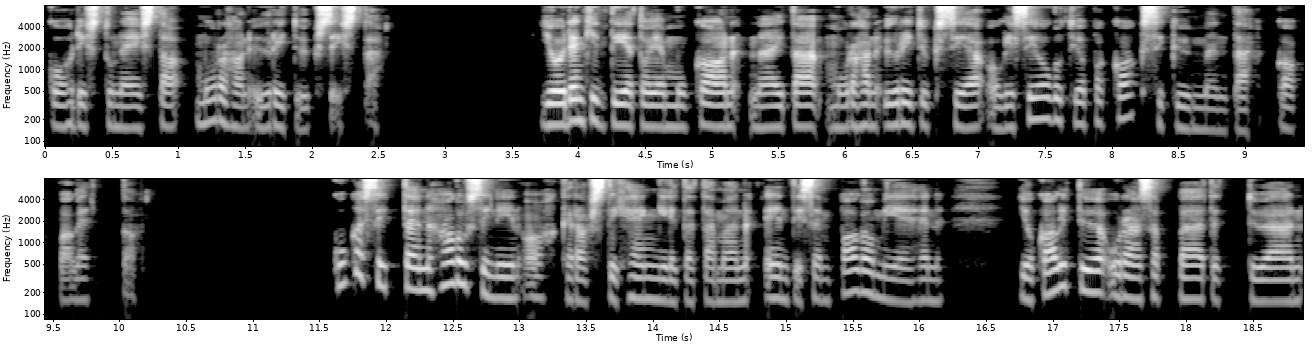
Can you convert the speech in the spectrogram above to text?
kohdistuneista murhan yrityksistä. Joidenkin tietojen mukaan näitä murhan yrityksiä olisi ollut jopa 20 kappaletta. Kuka sitten halusi niin ahkerasti hengiltä tämän entisen palomiehen, joka oli työuransa päätettyään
